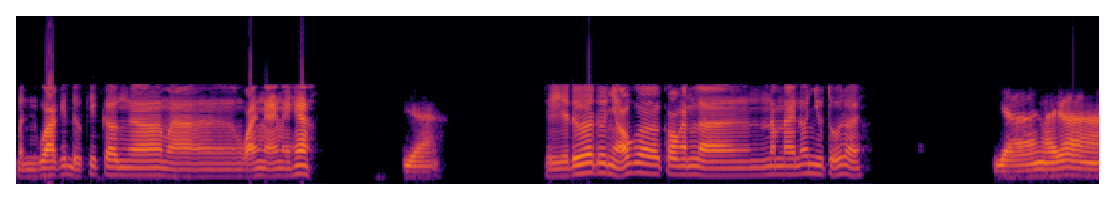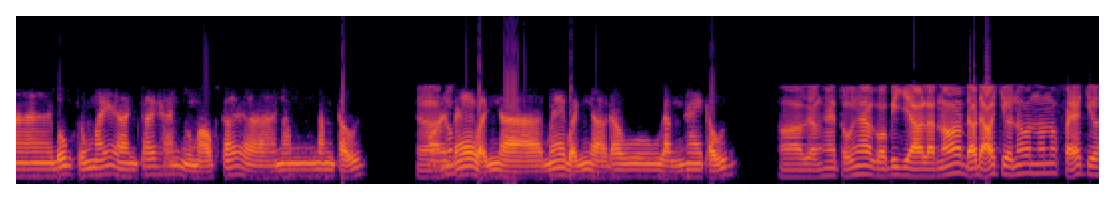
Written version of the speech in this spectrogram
mình qua cái được cái cơn ờ, mà hoạn nạn này ha. Dạ, Thì đứa đứa nhỏ của con anh là năm nay nó nhiêu tuổi rồi? dạ nay có bốn tuổi mấy anh tới tháng 11 tới là năm năm tuổi. Ờ, Hồi nó bé bệnh là bé bệnh là đâu gần 2 tuổi. Ờ, gần 2 tuổi ha. Rồi bây giờ là nó đỡ đỡ chưa? Nó nó nó khỏe chưa?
